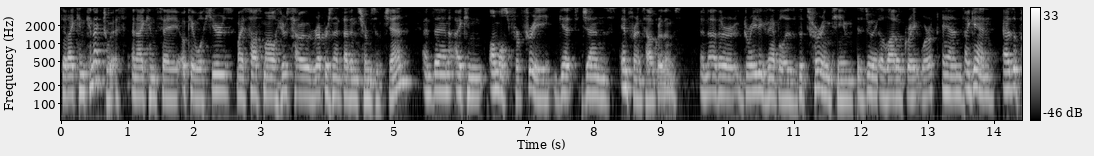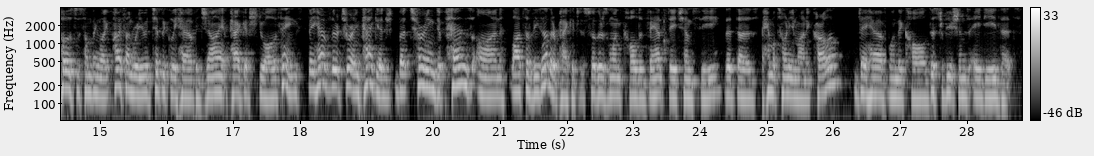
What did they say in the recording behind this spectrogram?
that I can connect with. And I can say, okay, well, here's my Soss model. Here's how I would represent that in terms of Gen. And then I can almost for free get Gen's inference algorithms. Another great example is the Turing team is doing a lot of great work. And again, as opposed to something like Python, where you would typically have a giant package to do all the things, they have their Turing package, but Turing depends on lots of these other packages. So there's one called Advanced HMC that does Hamiltonian Monte Carlo. They have one they call distributions AD that's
